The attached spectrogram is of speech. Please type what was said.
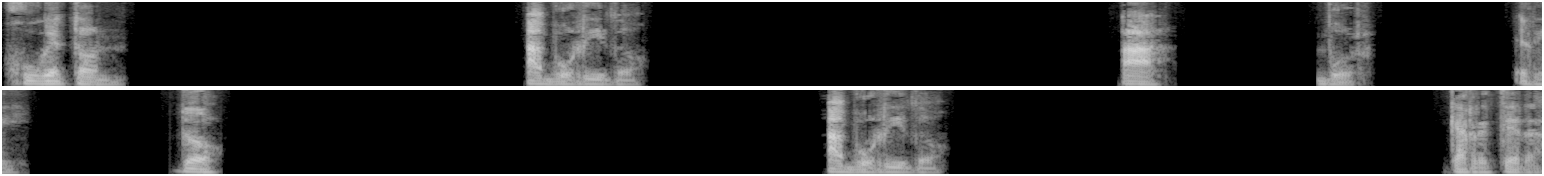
Juguetón. Aburrido. A. Bur. Ri. Do. Aburrido. Carretera.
